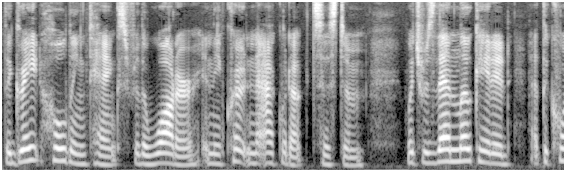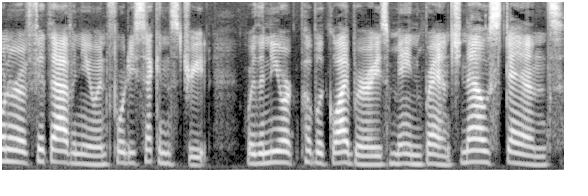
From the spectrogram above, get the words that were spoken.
the great holding tanks for the water in the Croton Aqueduct system, which was then located at the corner of Fifth Avenue and 42nd Street, where the New York Public Library's main branch now stands.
